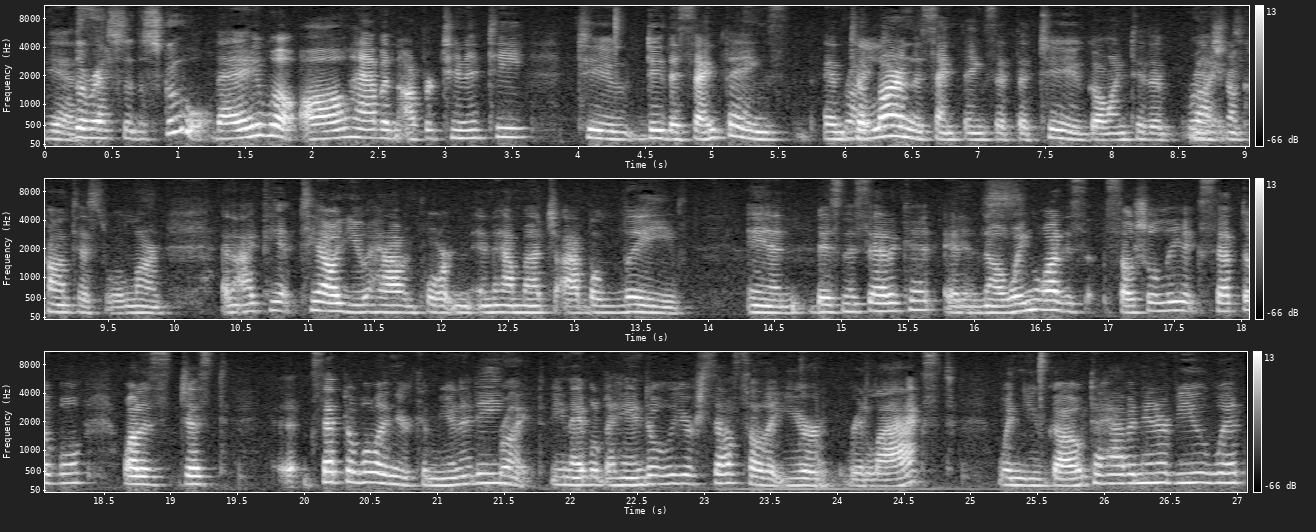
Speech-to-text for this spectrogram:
yes. the rest of the school. They will all have an opportunity to do the same things and to Right. learn the same things that the two going to the Right. national contest will learn. And I can't tell you how important and how much I believe in business etiquette and Yes. knowing what is socially acceptable, what is just acceptable in your community. Right. Being able to handle yourself so that you're relaxed when you go to have an interview with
